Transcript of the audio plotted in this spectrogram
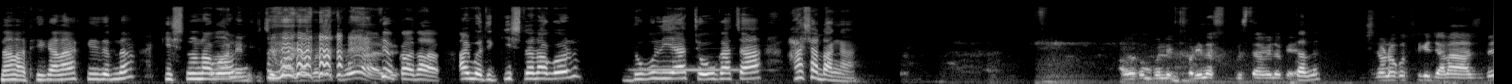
না না ঠিকানা কি যেন কৃষ্ণনগর। মানে। আমি বলছি কৃষ্ণনগর ধুবুলিয়া চৌগাছা হাসাডাঙ্গা। ওরকম বললে ধরে না বুঝতে হবে লোকে। তাহলে? কৃষ্ণনগর থেকে যারা আসবে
